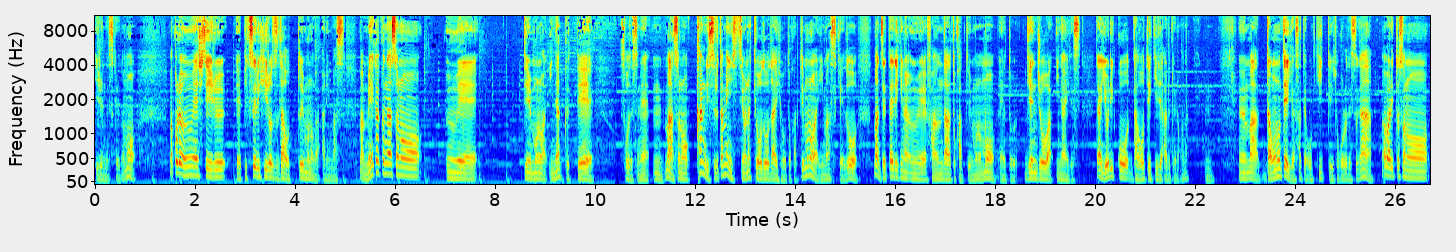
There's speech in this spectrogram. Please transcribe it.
いるんですけれども、まあ、これを運営している、えピクセルヒーローズ DAO というものがあります。まあ、明確なその運営っていうものはいなくてそうですね、うん、まあその管理するために必要な共同代表とかっていうものはいますけど、まあ、絶対的な運営ファウンダーとかっていうものも、えーと、現状はいないです。だからよりこう DAO 的であるというのかな。うんうん、まあ DAO の定義はさておきっていうところですが、まあ、割とその、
